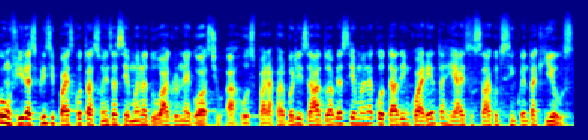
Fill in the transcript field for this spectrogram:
Confira as principais cotações da semana do agronegócio. Arroz para parbolizado abre a semana cotado em 40 reais o saco de 50 quilos.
